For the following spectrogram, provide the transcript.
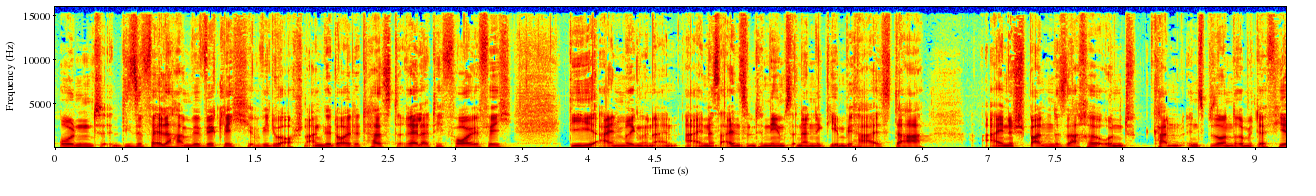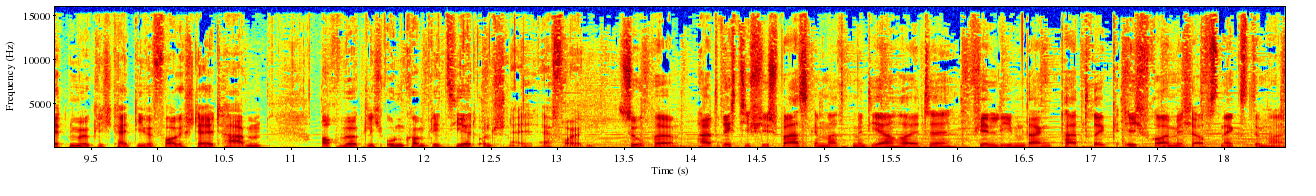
und diese Fälle haben wir wirklich, wie du auch schon angedeutet hast, relativ häufig. Die Einbringung eines Einzelunternehmens in eine GmbH ist da eine spannende Sache und kann insbesondere mit der vierten Möglichkeit, die wir vorgestellt haben, auch wirklich unkompliziert und schnell erfolgen. Super, hat richtig viel Spaß gemacht mit dir heute. Vielen lieben Dank, Patrick. Ich freue mich aufs nächste Mal.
